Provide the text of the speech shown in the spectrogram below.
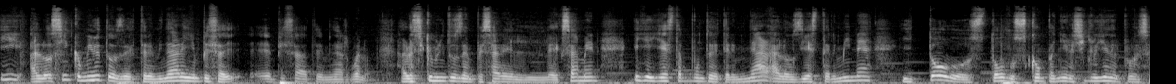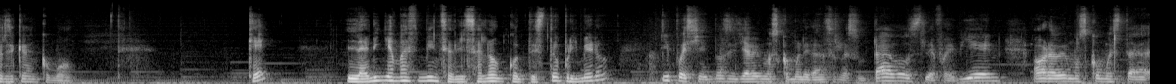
y a los 5 minutos de terminar ella empieza, empieza a terminar bueno a los 5 minutos de empezar el examen ella ya está a punto de terminar a los 10 termina y todos todos sus compañeros incluyendo el profesor se quedan como ¿qué? la niña más mensa del salón contestó primero y pues sí, entonces ya vemos cómo le dan sus resultados, le fue bien. Ahora vemos cómo está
